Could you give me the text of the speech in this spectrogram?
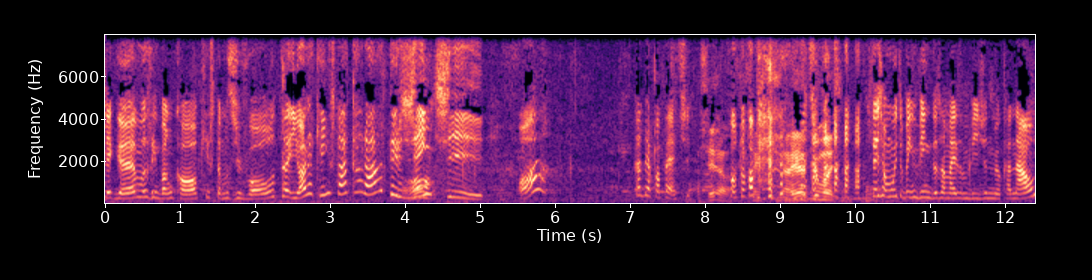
Chegamos em Bangkok, estamos de volta e olha quem está a caráter, oh. gente! Ó! Cadê a papete? Achei ela. Faltou papete. É too much. Sejam muito bem-vindos a mais um vídeo no meu canal.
